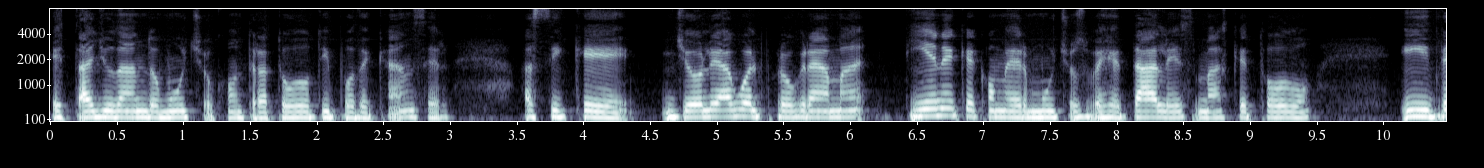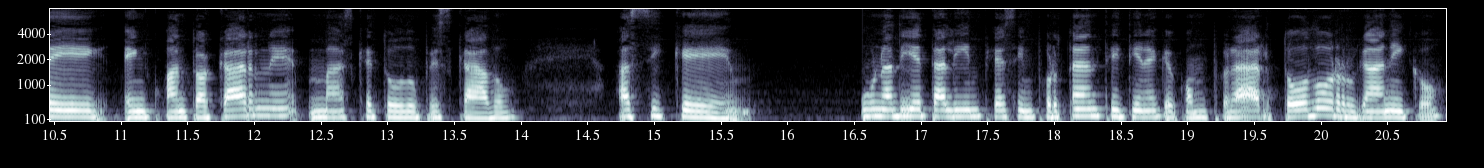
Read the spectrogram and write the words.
está ayudando mucho contra todo tipo de cáncer. Así que yo le hago el programa, tiene que comer muchos vegetales, más que todo y de en cuanto a carne, más que todo pescado. Así que una dieta limpia es importante y tiene que comprar todo orgánico.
